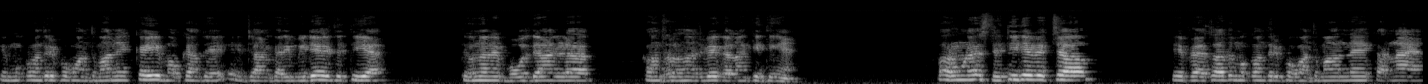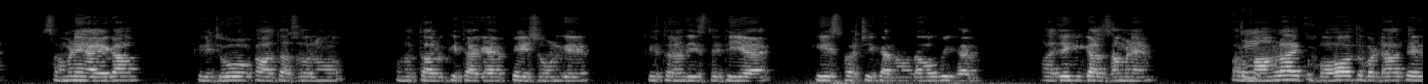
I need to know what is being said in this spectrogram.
ਇਹ ਮੁੱਖ ਮੰਤਰੀ ਭਗਵੰਤ ਮਾਨ ਨੇ ਕਈ ਮੌਕਿਆਂ ਤੇ ਇਹ ਜਾਣਕਾਰੀ ਮੀਡੀਆ 'ਚ ਦਿੱਤੀ ਹੈ ਤੇ ਉਹਨਾਂ ਨੇ ਬੋਲਦਿਆਂ ਜਿਹੜਾ ਕਾਨਫਰੰਸਾਂ 'ਚ ਵੀ ਇਹ ਗੱਲਾਂ ਕੀਤੀਆਂ। ਪਰ ਹੁਣ ਇਸ ਸਥਿਤੀ ਦੇ ਵਿੱਚ ਇਹ ਫੈਸਲਾ ਤਾਂ ਮੁੱਖ ਮੰਤਰੀ ਭਗਵੰਤ ਮਾਨ ਨੇ ਕਰਨਾ ਹੈ, ਸਾਹਮਣੇ ਆਏਗਾ। ਕਿ ਜੋ ਅਕਾਲ ਤਖਤ ਵੱਲੋਂ ਉਹਨੂੰ ਤਾਲੁਕ ਕੀਤਾ ਗਿਆ ਪੇਸ਼ ਹੋਣਗੇ ਕਿਸ ਤਰ੍ਹਾਂ ਦੀ ਸਥਿਤੀ ਹੈ ਕੀ ਸਪਸ਼ਟੀਕਰਨ ਆਉਂਦਾ ਉਹ ਵੀ ਖੈਰ ਅਜੇ ਕੀ ਗੱਲ ਸਾਹਮਣੇ ਪਰ। ਮਾਮਲਾ ਇੱਕ ਬਹੁਤ ਵੱਡਾ ਤੇ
